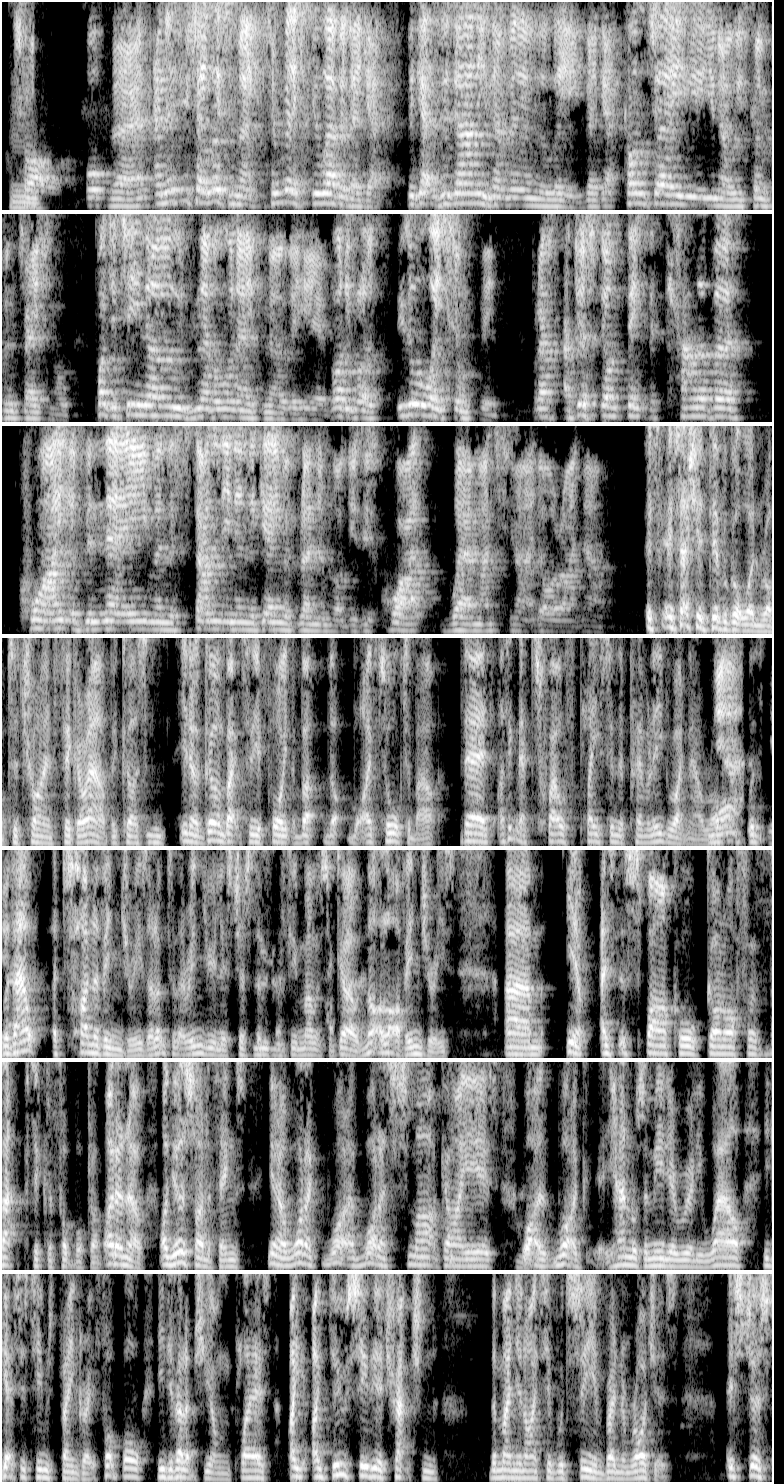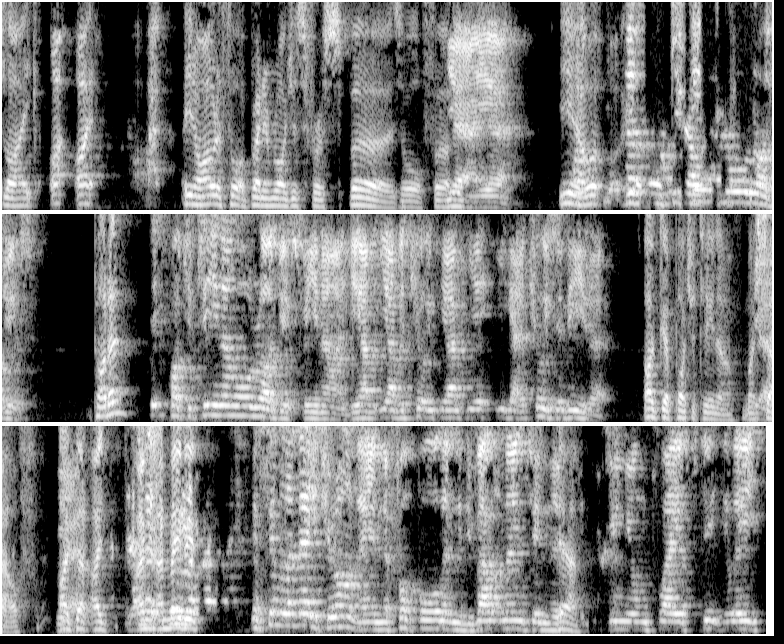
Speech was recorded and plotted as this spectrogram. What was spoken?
mm. top up there. And if you say, listen, mate, it's a risk whoever they get. They get Zidane, he's never been in the league. They get Conte, you know, he's confrontational. Pochettino, he's never won anything over here. Body, body, there's always something. But I, I just don't think the calibre quite of the name and the standing in the game of Brendan Rodgers is quite where Manchester United are right now. It's, it's actually a difficult one, Rob, to try and figure out because, you know, going back to your point about the, what I've talked about, they're I think they're twelfth place in the Premier League right now, Rob. Yeah, with, yeah. Without a ton of injuries, I looked at their injury list just a, mm-hmm. a few moments ago. Not a lot of injuries. Um, you know, has the sparkle gone off of that particular football club? I don't know. On the other side of things, you know what a what a, what a smart guy he is. What a, what a, he handles the media really well. He gets his teams playing great football. He develops young players. I, I do see the attraction that Man United would see in Brendan Rodgers. It's just like I, I you know, I would have thought of Brendan Rodgers for a Spurs or for yeah, yeah. You know, well, Pochettino or Rodgers. Pardon? Pochettino or Rodgers for United. You have you have a choice. You, have, you, you get a choice of either. I'd go Pochettino myself. Yeah. I don't. I, I, I maybe. they're similar nature, aren't they? In the football, in the development, in the Yeah. young players, particularly.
